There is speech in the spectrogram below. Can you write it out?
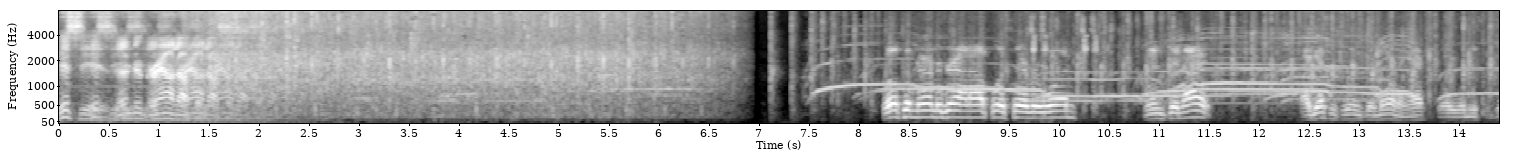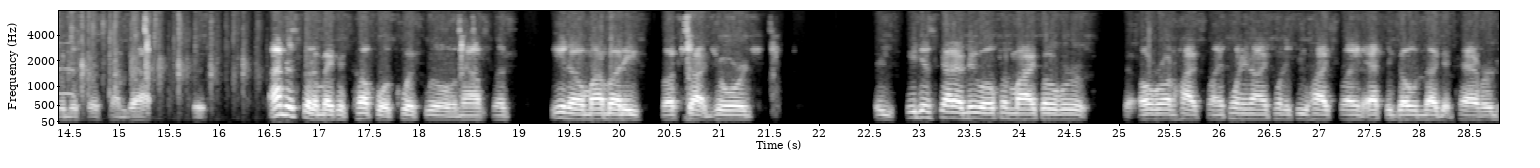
This is, Underground, Underground Welcome to Undergroundopolis, everyone. Wednesday night. I guess it's Wednesday morning, actually, when, you, when this first comes out. But I'm just going to make a couple of quick little announcements. You know, my buddy Buckshot George, he, he just got a new open mic over over on Heights Lane, 2922 Heights Lane at the Gold Nugget Tavern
